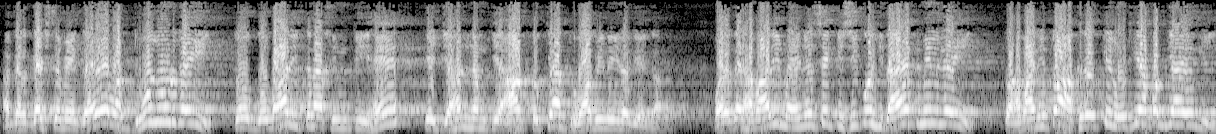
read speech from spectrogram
اگر گشت میں گئے اور دھول اڑ گئی تو غبار اتنا قیمتی ہے کہ جہنم کی آگ تو کیا دھوا بھی نہیں لگے گا۔ اور اگر ہماری مہینے سے کسی کو ہدایت مل گئی تو ہماری تو آخرت کی روٹیاں پک جائے گی۔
